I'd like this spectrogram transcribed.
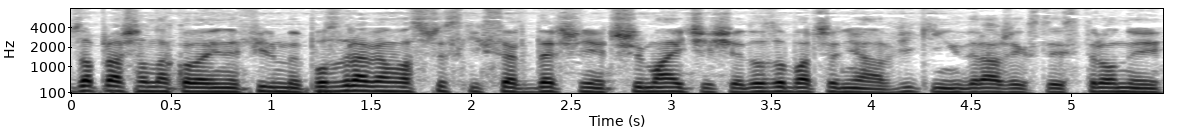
Zapraszam na kolejne filmy. Pozdrawiam Was wszystkich serdecznie. Trzymajcie się. Do zobaczenia. Wiking Drażek z tej strony.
